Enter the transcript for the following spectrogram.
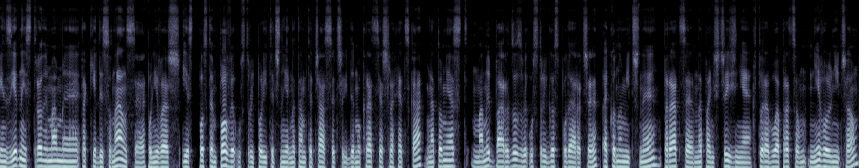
Więc z jednej strony mamy takie dysonanse, ponieważ jest postępowy ustrój polityczny jak na tamte czasy, czyli demokracja szlachecka, natomiast mamy bardzo zły ustrój gospodarczy, ekonomiczny, pracę na pańszczyźnie, która była pracą niewolniczą,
